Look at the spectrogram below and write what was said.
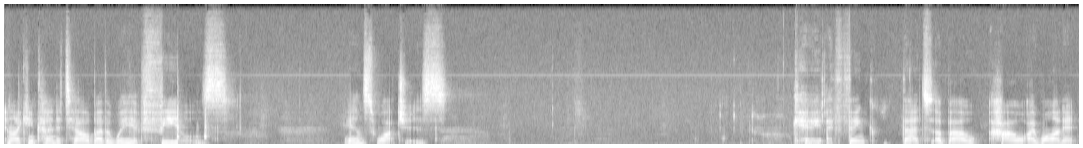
and I can kind of tell by the way it feels. And swatches. Okay, I think that's about how I want it.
